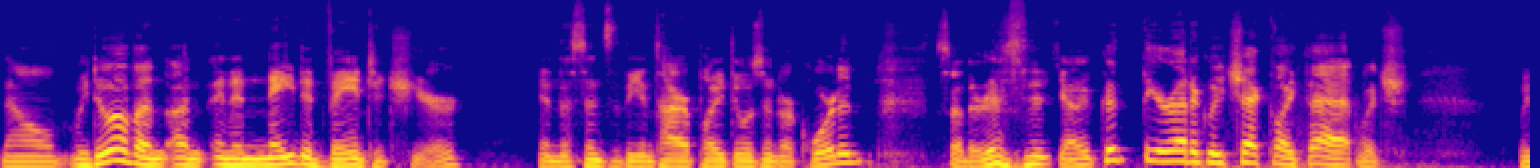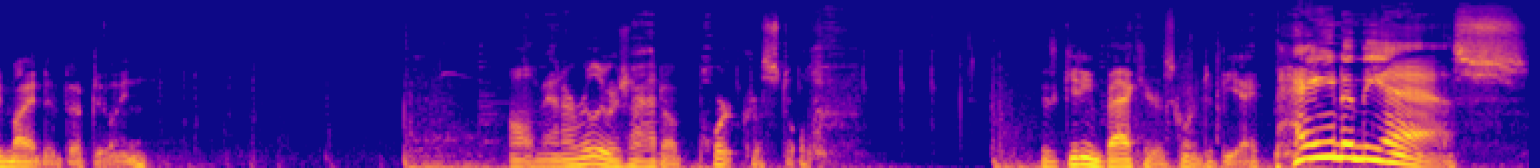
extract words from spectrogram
Now, we do have an, an, an innate advantage here in the sense that the entire playthrough wasn't recorded. So there is, you know, could theoretically check like that, which we might end up doing. Oh man, I really wish I had a port crystal. Because getting back here is going to be a pain in the ass.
